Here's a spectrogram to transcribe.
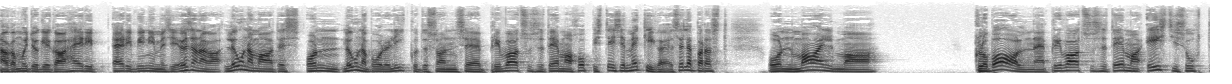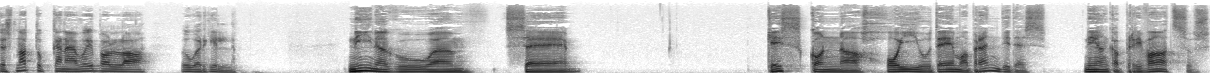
aga muidugi ka häirib, häirib inimesi, ühesõnaga lõunamaades on, lõuna poole liikudes on see privaatsuse teema hoopis teise mekiga ja sellepärast on maailma globaalne privaatsuse teema Eesti suhtes natukene võib-olla õuerkill. nii nagu ähm, see keskkonnahoiu teema brändides, nii on ka privaatsus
